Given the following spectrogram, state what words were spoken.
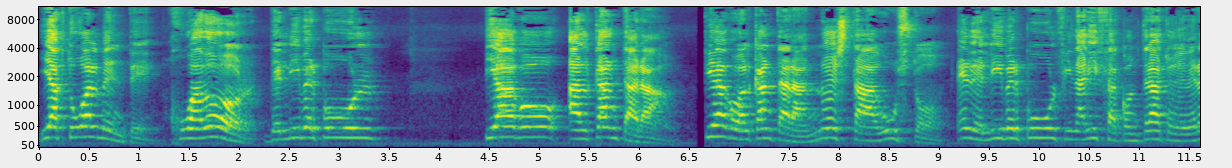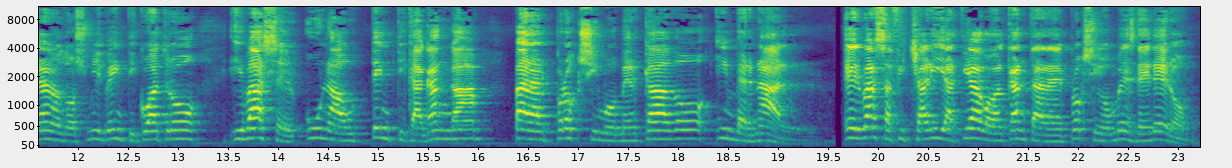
y actualmente jugador del Liverpool, Thiago Alcántara. Thiago Alcántara no está a gusto en el Liverpool, finaliza contrato de verano 2024 y va a ser una auténtica ganga para el próximo mercado invernal. El Barça ficharía a Thiago Alcántara el próximo mes de enero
